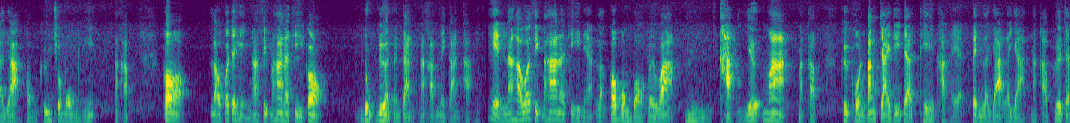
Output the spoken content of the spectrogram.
ระยะของครึ่งชั่วโมงนี้นะครับ ก็เราก็จะเห็นนะ 15 นาทีก็ ดุเดือดเหมือนกันนะครับ ในการขายเห็นนะคะว่า 15 นาทีเนี่ยแล้วก็บ่งบอกเลยว่าขายเยอะมากนะครับ คือคนตั้งใจที่จะเทขายเป็นระยะระยะนะครับ เพื่อจะ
